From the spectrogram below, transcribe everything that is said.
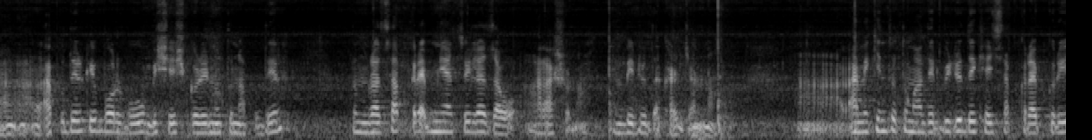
আর আপুদেরকে বলব, বিশেষ করে নতুন আপুদের তোমরা সাবস্ক্রাইব নিয়ে চলে যাও আর আসো না ভিডিও দেখার জন্য। আর আমি কিন্তু তোমাদের ভিডিও দেখেই সাবস্ক্রাইব করি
